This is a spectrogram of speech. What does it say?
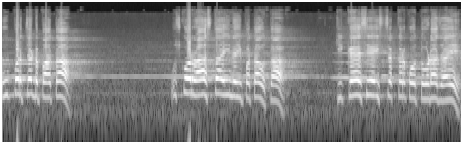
ऊपर चढ़ पाता उसको रास्ता ही नहीं पता होता कि कैसे इस चक्कर को तोड़ा जाए।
